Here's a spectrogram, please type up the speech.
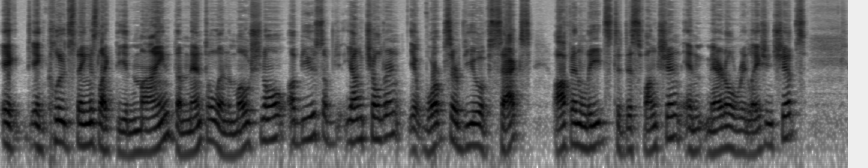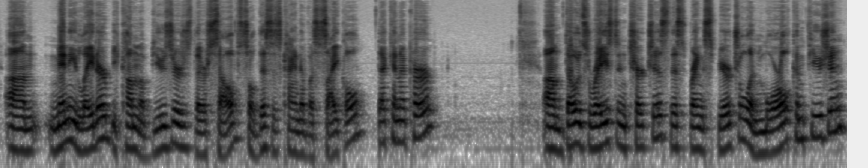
it includes things like the mind, the mental and emotional abuse of young children. It warps their view of sex, often leads to dysfunction in marital relationships. Um, many later become abusers themselves, so this is kind of a cycle that can occur. Um, those raised in churches, this brings spiritual and moral confusion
